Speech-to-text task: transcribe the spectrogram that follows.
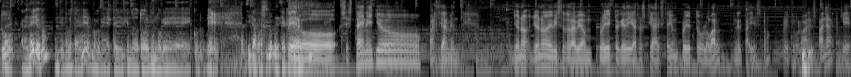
tú. Están en ello, ¿no? Entiendo que están en ello, porque me está diciendo todo el mundo que. Eh, la chica, por ejemplo, me decía que. Pero se está en ello parcialmente. Yo no, yo no he visto todavía un proyecto que digas, hostia, es que hay un proyecto global en el país, ¿no? Un proyecto global en España que,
